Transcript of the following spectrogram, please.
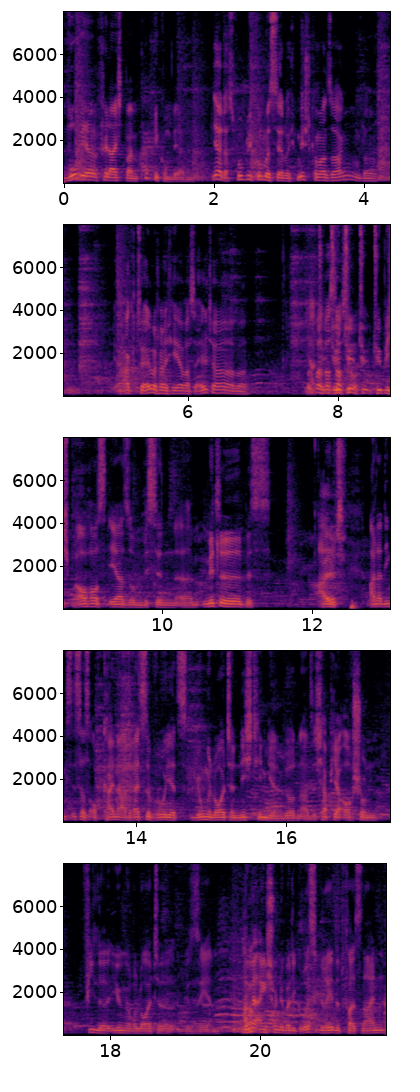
Wo wir vielleicht beim Publikum werden. ja, das Publikum ist sehr durchmischt, kann man sagen. Äh, ja, aktuell wahrscheinlich eher was älter, aber Ja, was, was ty ty typisch Brauhaus eher so ein bisschen äh, mittel bis alt. Allerdings ist das auch keine Adresse, wo jetzt junge Leute nicht hingehen würden. Also ich habe hier auch schon viele jüngere Leute gesehen. Haben wir eigentlich schon über die Größe geredet? Falls nein,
